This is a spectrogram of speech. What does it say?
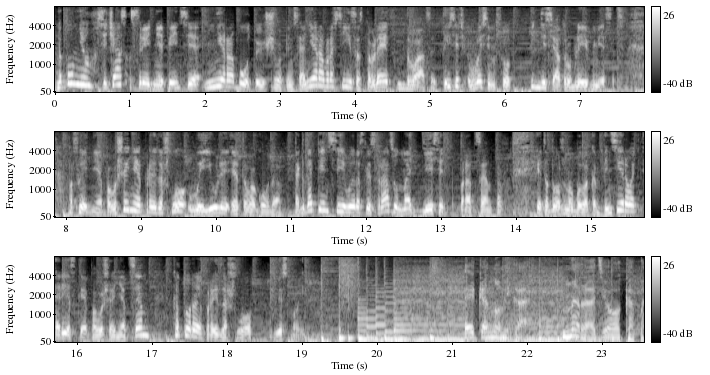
Напомню, сейчас средняя пенсия неработающего пенсионера в России составляет 20 850 рублей в месяц. Последнее повышение произошло в июле этого года. Тогда пенсии выросли сразу на 10%. Это должно было компенсировать резкое повышение цен, которое произошло весной. Экономика на радио КП.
